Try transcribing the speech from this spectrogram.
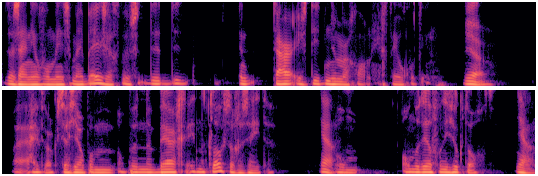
daar zijn heel veel mensen mee bezig. Dus dit, dit, en daar is dit nummer gewoon echt heel goed in. ja. Hij heeft ook zes jaar op een, op een berg in een klooster gezeten. Ja, Om onderdeel van die zoektocht. ja.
